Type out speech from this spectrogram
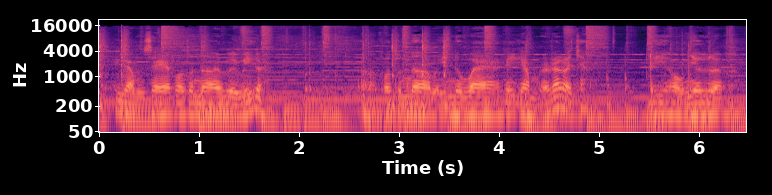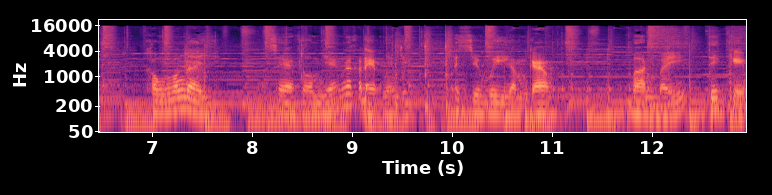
Cái gầm xe Fortuner quý vị biết rồi. À, Fortuner và Innova cái gầm nó rất là chắc. Đi hầu như là không có vấn đề gì. Xe form dáng rất là đẹp nha anh chị. SUV gầm cao bền bỉ tiết kiệm.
